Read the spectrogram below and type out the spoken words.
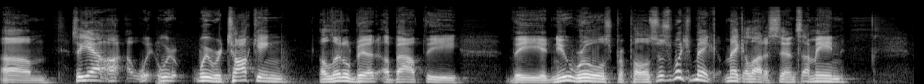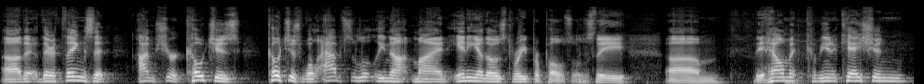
um, so yeah, uh, we, we, we were talking a little bit about the the new rules proposals, which make make a lot of sense. I mean, uh, there, there are things that I'm sure coaches coaches will absolutely not mind any of those three proposals. The um, the helmet communication,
